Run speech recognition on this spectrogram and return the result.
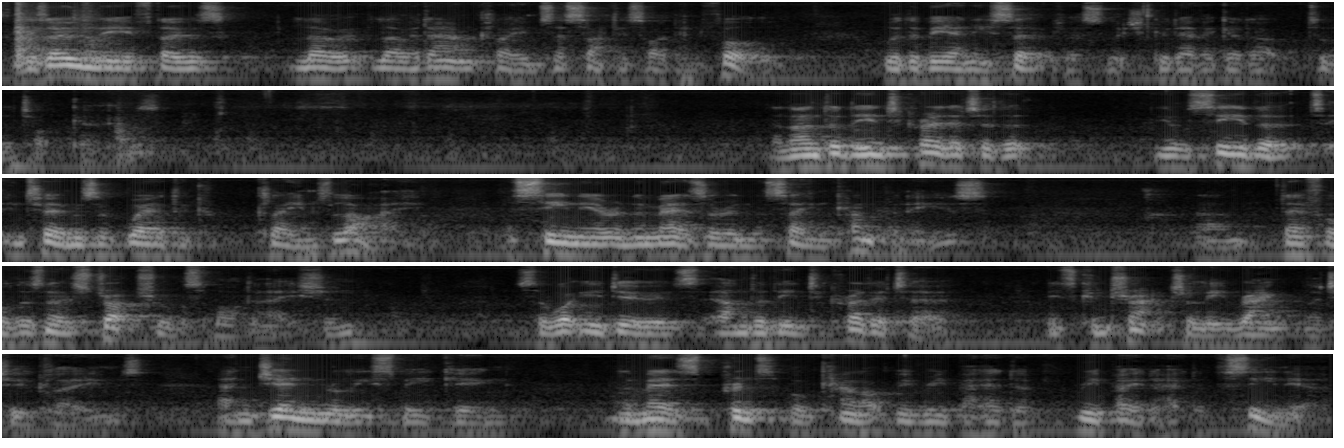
Because only if those lower, lower down claims are satisfied in full would there be any surplus which could ever get up to the topcos. And under the intercreditor, that you'll see that in terms of where the claims lie, the senior and the mezz are in the same companies. Um, therefore, there's no structural subordination. So what you do is, under the intercreditor, is contractually rank the two claims, and generally speaking, the mezz principal cannot be repaid, ahead of the senior,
